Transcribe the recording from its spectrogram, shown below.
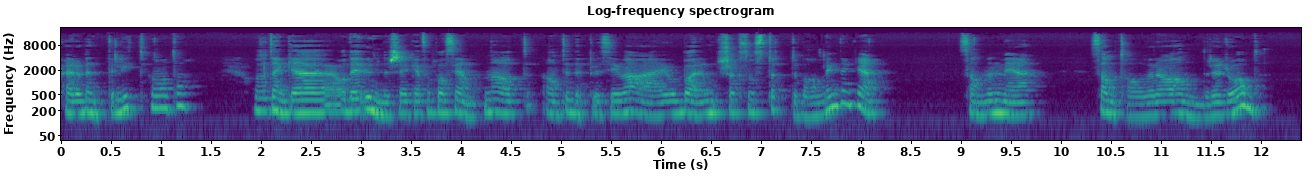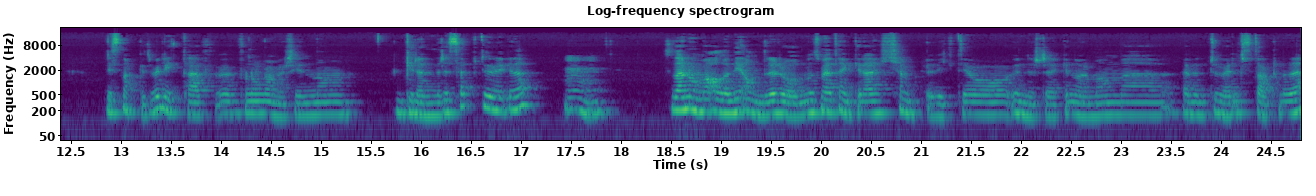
pleier å vente litt, på en måte. Og jeg, og det understreker jeg for pasientene, at antidepressiva er jo bare en slags sånn støttebehandling, tenker jeg. Sammen med samtaler og andre råd. Vi snakket vel litt her for noen ganger siden om grønn resept, gjorde vi ikke det? Mm. Så det er noe med alle de andre rådene som jeg tenker er kjempeviktig å understreke når man eh, eventuelt starter med det.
